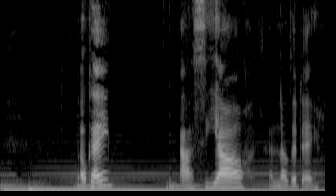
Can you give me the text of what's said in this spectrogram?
Okay? I'll see y'all another day.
